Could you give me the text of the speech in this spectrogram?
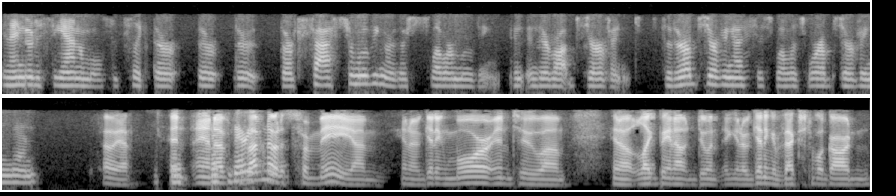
and I notice the animals. It's like they're they're they're they're faster moving or they're slower moving, and, and they're observant. So they're observing us as well as we're observing them. Oh yeah. And and I've, I've cool. noticed for me, I'm you know getting more into um you know like being out and doing you know getting a vegetable garden,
